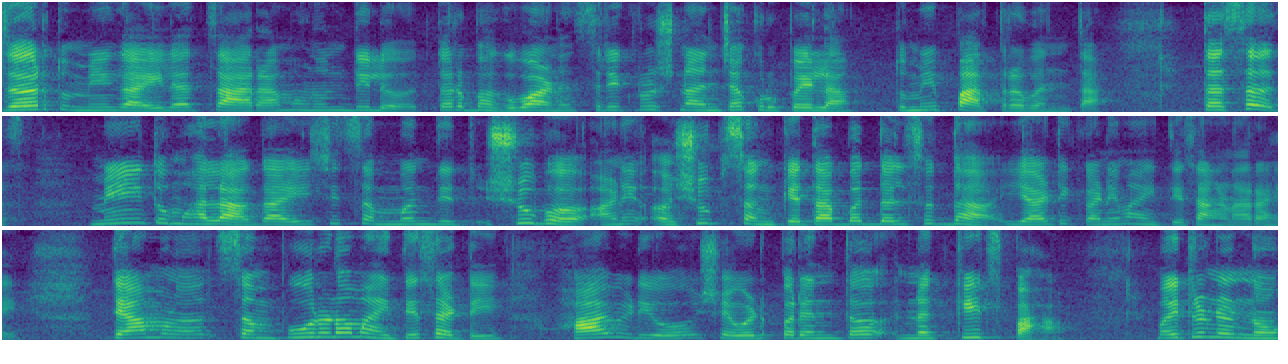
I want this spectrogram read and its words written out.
जर तुम्ही गाईला चारा म्हणून दिलं तर भगवान श्रीकृष्णांच्या कृपेला तुम्ही पात्र बनता. तसंच मी तुम्हाला गायीशी संबंधित शुभ आणि अशुभ संकेताबद्दल सुद्धा या ठिकाणी माहिती सांगणार आहे. त्यामुळं संपूर्ण माहितीसाठी हा व्हिडिओ शेवटपर्यंत नक्कीच पहा. मैत्रिणींनो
